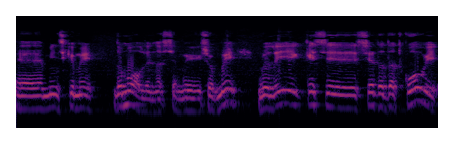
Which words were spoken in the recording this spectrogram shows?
е, мінськими домовленостями, щоб ми вели якісь ще додаткові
